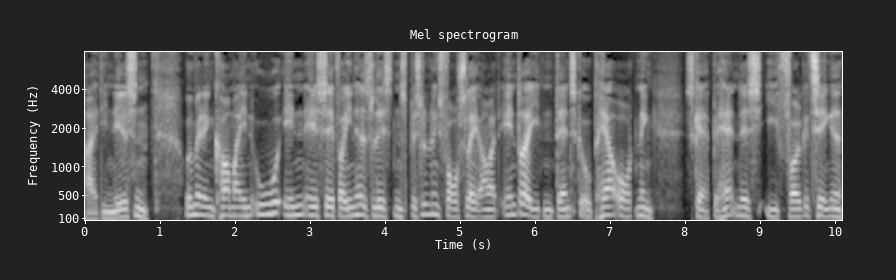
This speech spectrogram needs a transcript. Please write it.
Heidi Nielsen. Udmeldingen kommer en uge inden SF og enhedslistens beslutningsforslag om at ændre i den danske au pair-ordning skal behandles i Folketinget.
